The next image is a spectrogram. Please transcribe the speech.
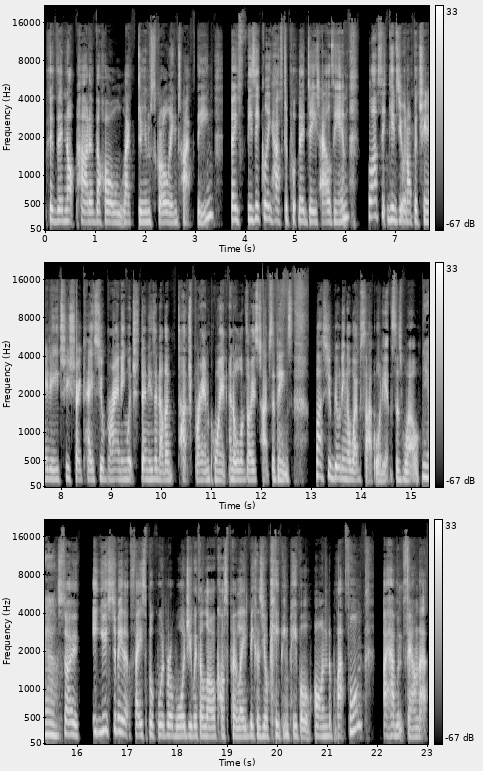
because they're not part of the whole like doom scrolling type thing. They physically have to put their details in. Plus, it gives you an opportunity to showcase your branding, which then is another touch brand point and all of those types of things. Plus, you're building a website audience as well. Yeah. So it used to be that Facebook would reward you with a lower cost per lead because you're keeping people on the platform. I haven't found that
